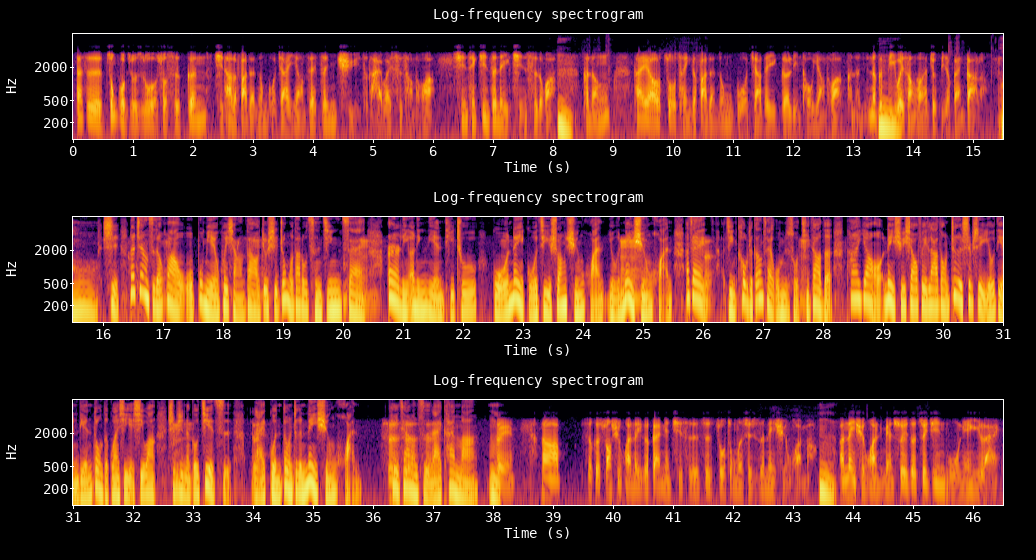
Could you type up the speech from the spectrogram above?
但是中国就是如果说是跟其他的发展中国家一样，在争取这个海外市场的话，形成竞争的一个形势的话，嗯，可能他要做成一个发展中国家的一个领头羊的话，可能那个地位上的话就比较尴尬了。哦，是，那这样子的话，我不免会想到，就是中国大陆曾经在二零二零年提出国内国际双循环，有个内循环。那在紧扣着刚才我们所提到的，它要内需消费拉动，这个是不是有点联动的关系？也希望是不是能够借此来滚动这个内循环？可以这样子来看吗？嗯，对，那。这个双循环的一个概念，其实是着重的就是内循环嘛。嗯，啊，内循环里面，所以这最近五年以来，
